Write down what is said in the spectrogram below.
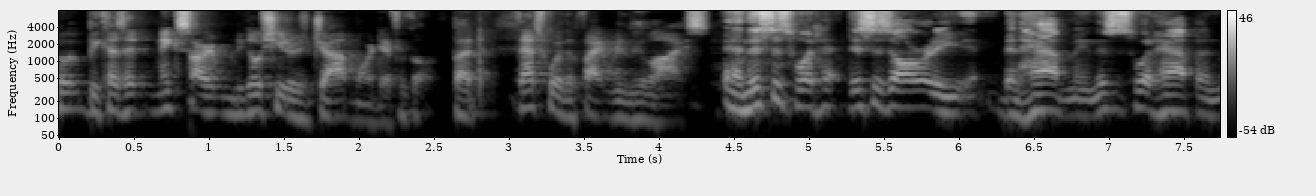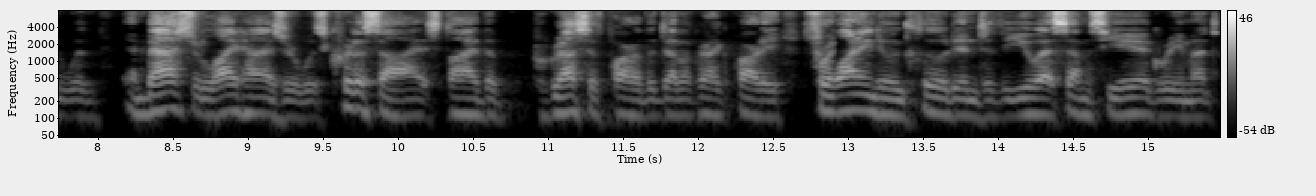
but because it makes our negotiators' job more difficult. But that's where the fight really lies. And this is what this has already been happening. This is what happened when Ambassador Lighthizer was criticized by the progressive part of the Democratic Party for wanting to include into the USMCA agreement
